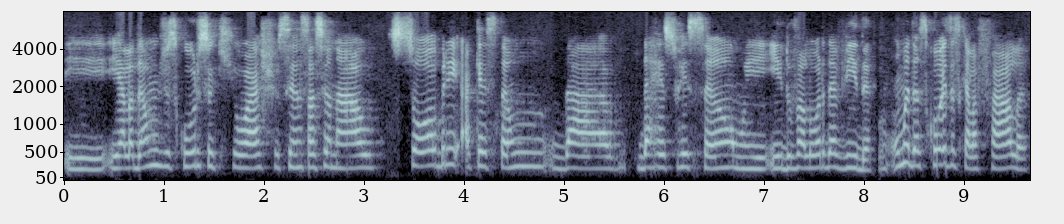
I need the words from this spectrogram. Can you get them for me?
E, e ela dá um discurso que eu acho sensacional sobre a questão da, da ressurreição e, e do valor da vida. Uma das coisas que ela fala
